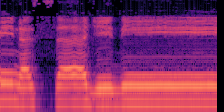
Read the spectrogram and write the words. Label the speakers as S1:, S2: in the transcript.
S1: من الساجدين.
